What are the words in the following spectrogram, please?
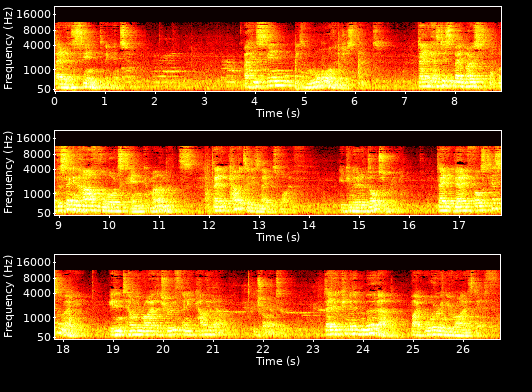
David has sinned against her. But his sin is more than just that. David has disobeyed most of the second half of the Lord's Ten Commandments. David coveted his neighbour's wife. He committed adultery. David gave false testimony. He didn't tell Uriah the truth and he covered up. He tried to. David committed murder by ordering Uriah's death.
